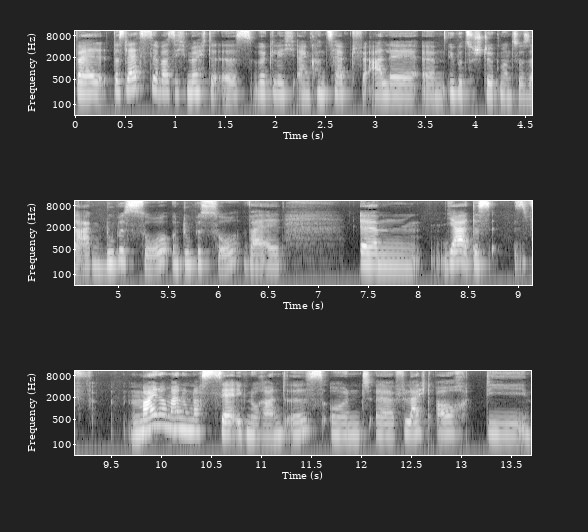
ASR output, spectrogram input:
Weil das Letzte, was ich möchte, ist wirklich ein Konzept für alle ähm, überzustülpen und zu sagen, du bist so und du bist so, weil ähm, ja, das meiner Meinung nach sehr ignorant ist und äh, vielleicht auch die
